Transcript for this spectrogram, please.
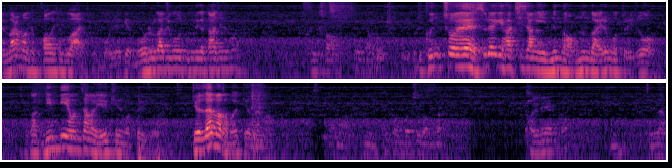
environmental quality of life. 뭘 얘기해? 뭐를 가지고 우리가 따지는 거야? 근처 근처에 쓰레기 하치장이 있는가 없는가 이런 것들이죠. 그러니까 님비 현상을 일으키는 것들이죠. 딜레마가 뭐야? 딜레마. 그거 뭐지 뭔가 걸리는 거. 딜레마.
